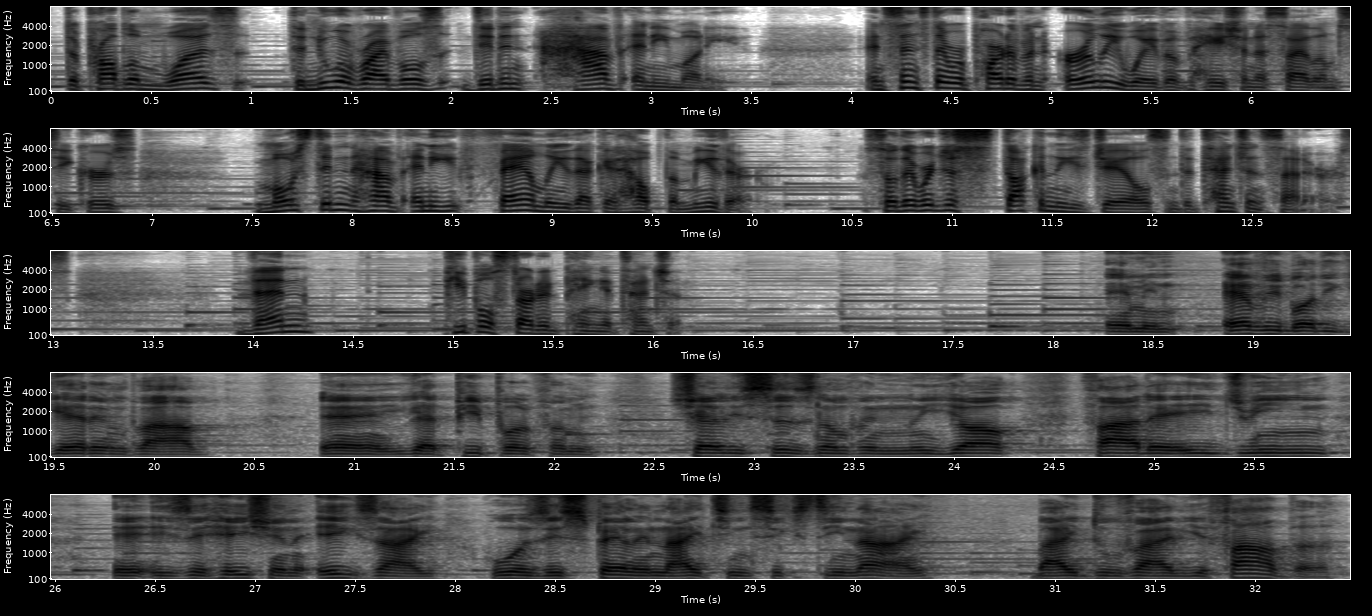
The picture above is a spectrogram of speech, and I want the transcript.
The problem was the new arrivals didn't have any money. And since they were part of an early wave of Haitian asylum seekers, most didn't have any family that could help them either. So they were just stuck in these jails and detention centers. Then people started paying attention. I mean, everybody get involved. And you got people from Shirley Chisholm from New York, Father Adrien eh, is a Haitian exile who was expelled in 1969 by Duvalier father.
